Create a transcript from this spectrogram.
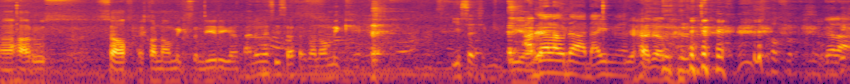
uh, harus self economic sendiri kan ada nggak sih self economic Bisa sih. Iya. Ada lah udah adain lah. ya ada Udah lah.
